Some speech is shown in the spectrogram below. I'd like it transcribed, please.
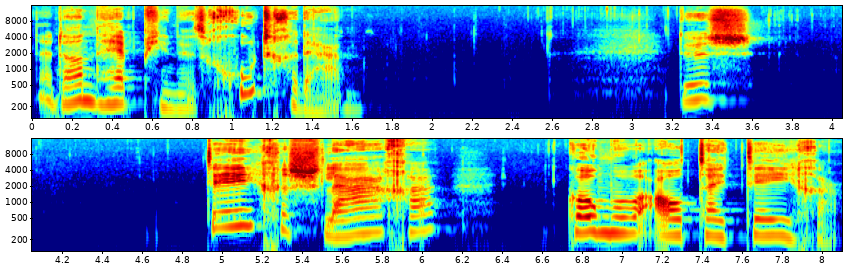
nou dan heb je het goed gedaan. Dus tegenslagen komen we altijd tegen.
